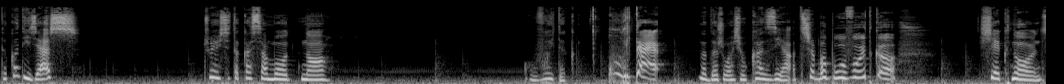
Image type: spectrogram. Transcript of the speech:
Dokąd idziesz? Czuję się taka samotna. O, Wojtek. Kurde! Nadarzyła się okazja. Trzeba było Wojtka sieknąć.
